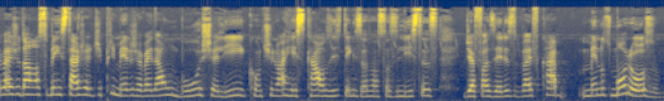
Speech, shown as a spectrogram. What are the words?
Vai ajudar o nosso bem-estar já de primeira, já vai dar um boost ali, continuar a riscar os itens das nossas listas de afazeres, vai ficar menos moroso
